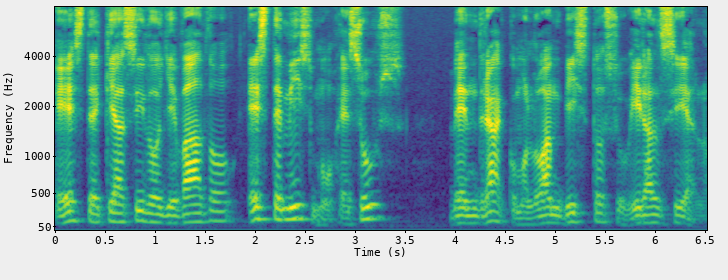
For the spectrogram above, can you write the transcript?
Este que ha sido llevado, este mismo Jesús, vendrá como lo han visto subir al cielo.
